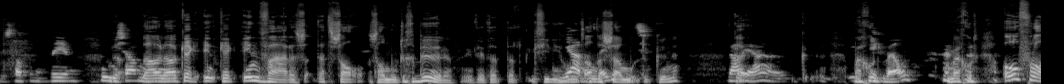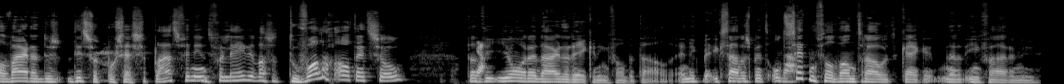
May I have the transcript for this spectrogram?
is dat ongeveer een goede nou, nou, nou, kijk, in, kijk, invaren, dat zal, zal moeten gebeuren. Ik, dat, dat, ik zie niet hoe ja, het anders zou moeten kunnen. Nou kijk, ja, maar goed, ik wel. Maar goed, overal waar er dus dit soort processen plaatsvinden in het verleden, was het toevallig altijd zo dat ja. die jongeren daar de rekening van betaalden. En ik, ik sta dus met ontzettend veel wantrouwen te kijken naar het invaren nu.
